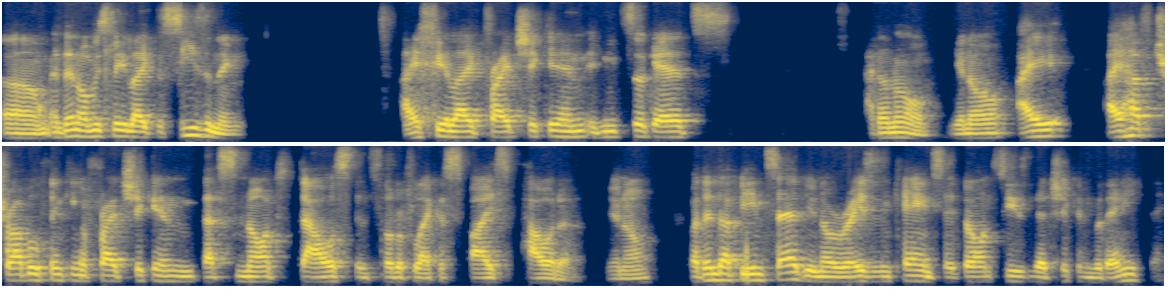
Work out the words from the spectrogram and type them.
um, and then obviously like the seasoning. I feel like fried chicken it needs to get I don't know, you know. I I have trouble thinking of fried chicken that's not doused in sort of like a spice powder you know. But then that being said, you know, Raising Cane's, they don't season their chicken with anything.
